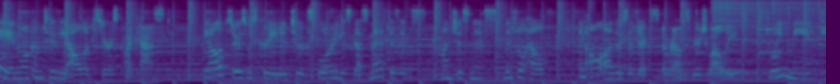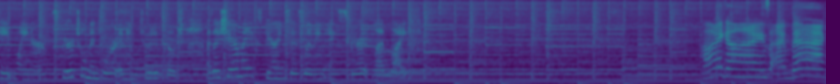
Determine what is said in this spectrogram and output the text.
and welcome to the Owl Upstairs podcast. The Owl Upstairs was created to explore and discuss metaphysics, consciousness, mental health, and all other subjects around spirituality. Join me, Kate Wehner, spiritual mentor and intuitive coach, as I share my experiences living a spirit led life. Hi, guys, I'm back.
